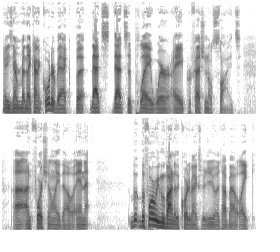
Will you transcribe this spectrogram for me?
you know, he's never been that kind of quarterback. But that's that's a play where a professional slides. Uh, unfortunately, though, and but before we move on to the quarterbacks, which you want to talk about, like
